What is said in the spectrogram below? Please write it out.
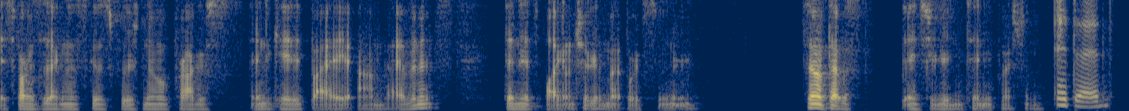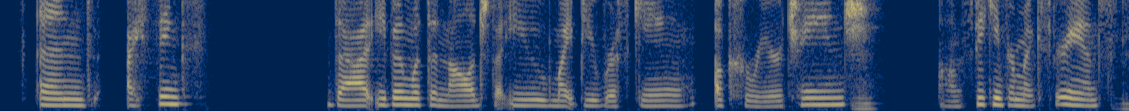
as far as the diagnosis goes, there's no progress indicated by, um, by evidence, then it's probably going to trigger the med board sooner. So I don't know if that was answering to any question. It did. And I think that even with the knowledge that you might be risking a career change, mm-hmm. um, speaking from experience, mm-hmm.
